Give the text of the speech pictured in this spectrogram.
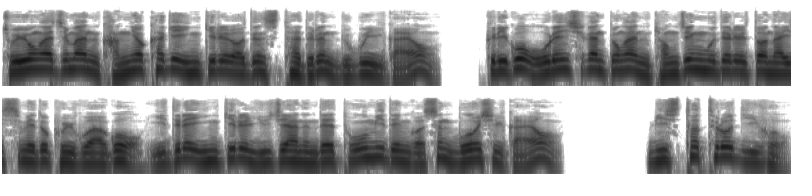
조용하지만 강력하게 인기를 얻은 스타들은 누구일까요? 그리고 오랜 시간 동안 경쟁 무대를 떠나 있음에도 불구하고 이들의 인기를 유지하는 데 도움이 된 것은 무엇일까요? 미스터 트롯 이후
